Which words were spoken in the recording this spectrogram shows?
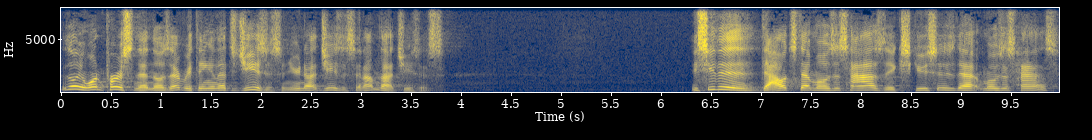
There's only one person that knows everything, and that's Jesus. And you're not Jesus, and I'm not Jesus. You see the doubts that Moses has, the excuses that Moses has?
